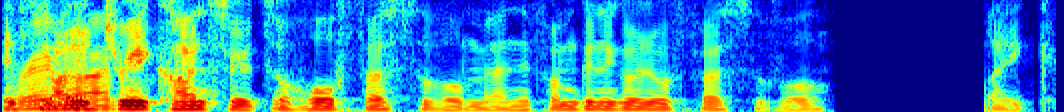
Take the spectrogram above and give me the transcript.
It's right, not a Drake concert, it's a whole festival, man. If I'm going to go to a festival, like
